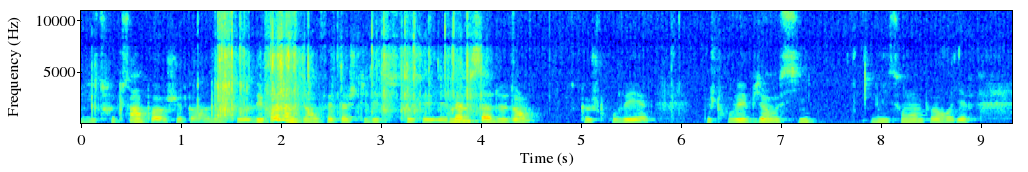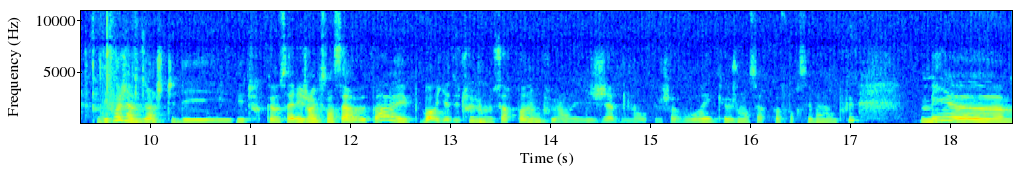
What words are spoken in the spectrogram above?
Des trucs sympas, je sais pas. Donc, euh, des fois, j'aime bien en fait acheter des petits trucs. Il même ça dedans. Que je trouvais, que je trouvais bien aussi. Ils sont un peu en relief. Des fois, j'aime bien acheter des, trucs comme ça. Les gens qui s'en servent pas, bon, il y a des trucs je me sers pas non plus. Hein. J'avouerai que je m'en sers pas forcément non plus. Mais euh,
